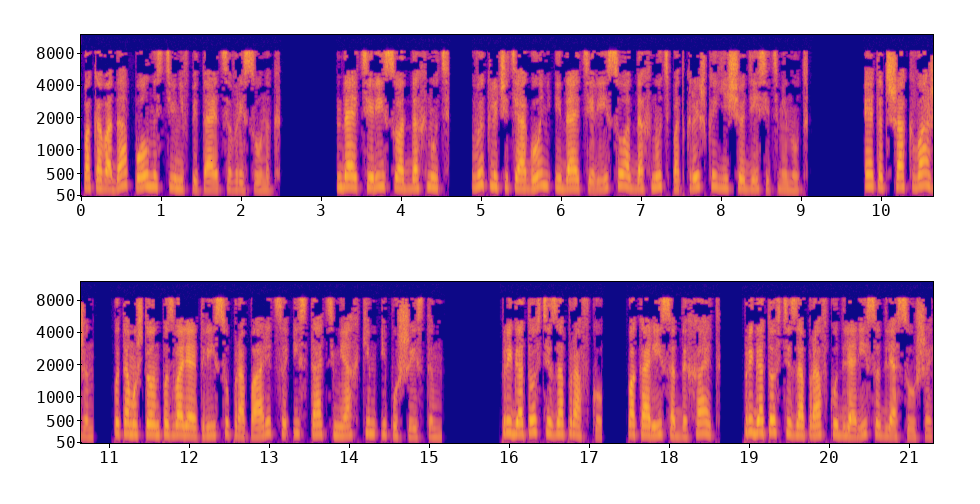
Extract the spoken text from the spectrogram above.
пока вода полностью не впитается в рисунок. Дайте рису отдохнуть, Выключите огонь и дайте рису отдохнуть под крышкой еще 10 минут. Этот шаг важен, потому что он позволяет рису пропариться и стать мягким и пушистым. Приготовьте заправку. Пока рис отдыхает, приготовьте заправку для риса для суши.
